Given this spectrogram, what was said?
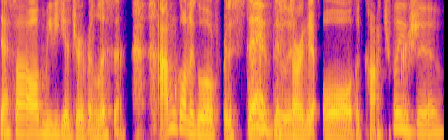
That's all media driven. Listen, I'm going to go over the stats that started all the controversy. Please do.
